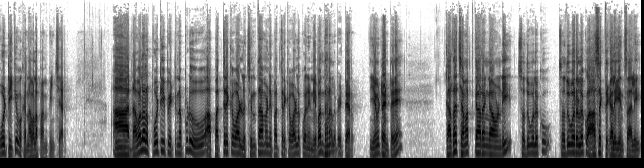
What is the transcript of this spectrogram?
పోటీకి ఒక నవల పంపించారు. ఆ నవలల పోటీ పెట్టినప్పుడు ఆ పత్రిక వాళ్ళు చింతామణి పత్రిక వాళ్ళు కొన్ని నిబంధనలు పెట్టారు. ఏమిటంటే కథ చమత్కారంగా ఉండి చదువులకు చదువరులకు ఆసక్తి కలిగించాలి.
